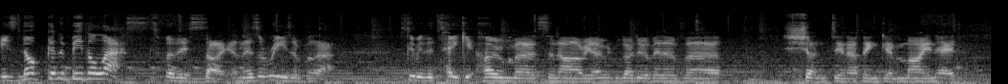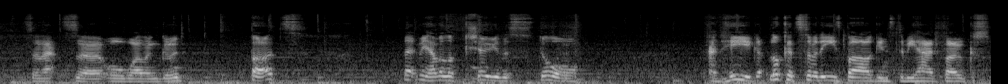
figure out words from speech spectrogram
is not going to be the last for this site, and there's a reason for that. It's going to be the take it home uh, scenario. We've got to do a bit of uh, shunting, I think, in Minehead. So that's uh, all well and good. But let me have a look, show you the store. And here you go. Look at some of these bargains to be had, folks.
